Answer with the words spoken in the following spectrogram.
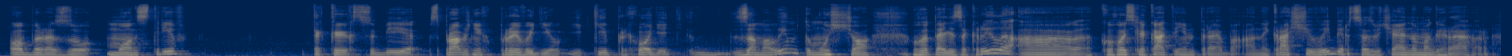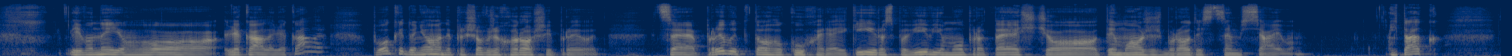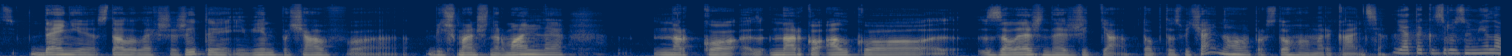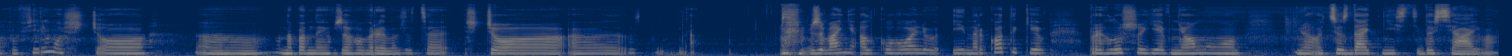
образу монстрів таких собі справжніх привидів, які приходять за малим, тому що готель закрили, а когось лякати їм треба. А найкращий вибір це, звичайно, Макгрегор. І вони його лякали-лякали, поки до нього не прийшов вже хороший привид. Це привид того кухаря, який розповів йому про те, що ти можеш боротися з цим сяйвом. І так Дені стало легше жити, і він почав е, більш-менш нормальне нарко, нарко-алкозалежне життя, тобто звичайного простого американця. Я так зрозуміла по фільму, що е, напевно я вже говорила за це, що е, вживання алкоголю і наркотиків приглушує в ньому оцю здатність до сяйва.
